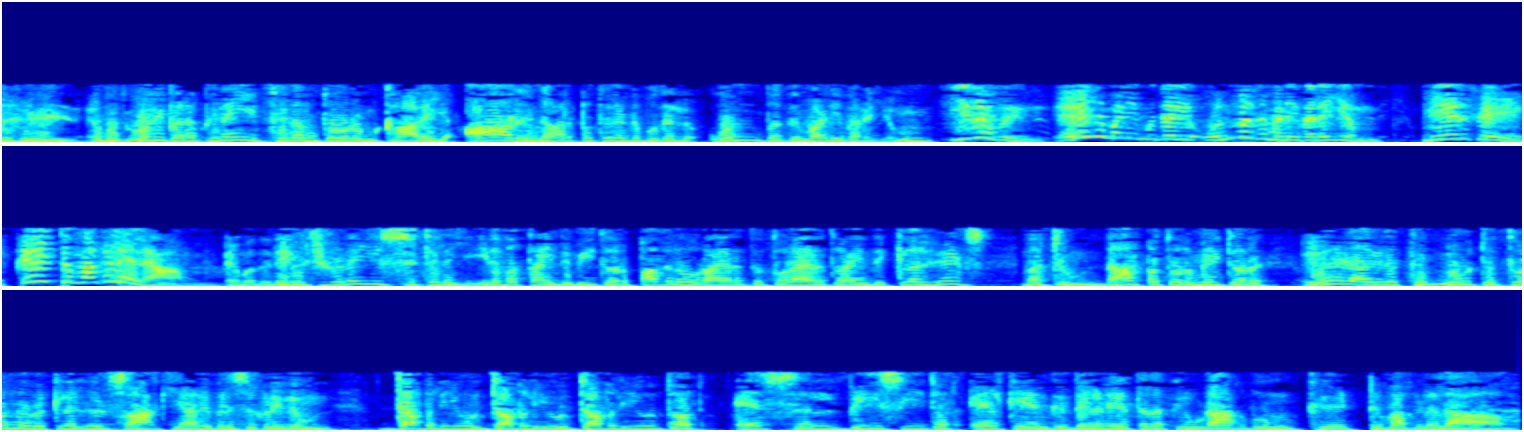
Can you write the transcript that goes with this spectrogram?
நேயர்கள் எமது ஒலிபரப்பினை தினம்தோறும் காலை ஆறு நாற்பத்தி ரெண்டு முதல் ஒன்பது மணி வரையும் இரவு ஏழு மணி முதல் ஒன்பது மணி வரையும் நேர்கள் கேட்டு மகிழலாம் எமது நிகழ்ச்சிகளை சிற்றலை இருபத்தைந்து மீட்டர் பதினோராயிரத்து தொள்ளாயிரத்து ஐந்து கிலோஹெட்ஸ் மற்றும் நாற்பத்தொரு மீட்டர் ஏழாயிரத்து நூற்று தொண்ணூறு கிலோஹெட்ஸ் ஆகிய அலைவரிசைகளிலும் W W W dot S L B C dot L K என்கின்ற இணையதளத்தினூடாகவும் கேட்டு மகிழலாம்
